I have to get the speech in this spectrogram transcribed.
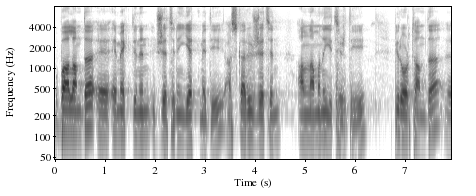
Bu bağlamda e, emeklinin ücretinin yetmediği, asgari ücretin anlamını yitirdiği bir ortamda e,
